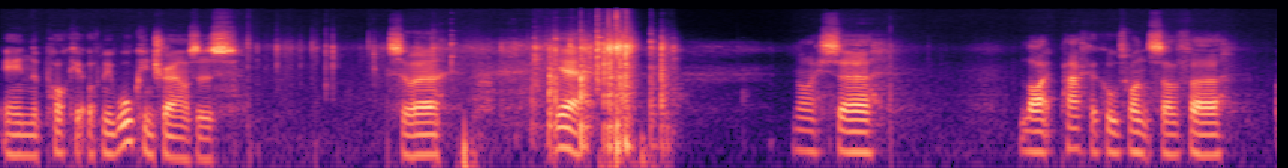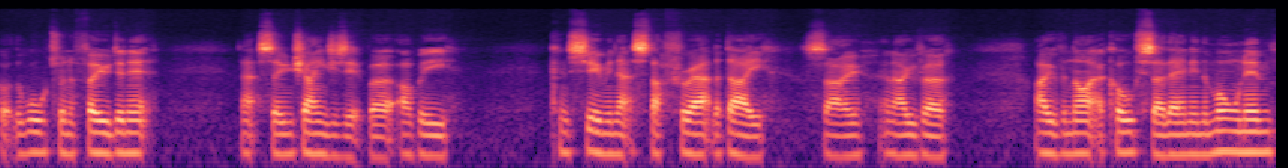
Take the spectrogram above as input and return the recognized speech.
in the pocket of my walking trousers. So uh, yeah, nice uh, light pack. Of course, once I've uh, got the water and the food in it, that soon changes it. But I'll be consuming that stuff throughout the day. So and over overnight, of course. So then in the morning,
